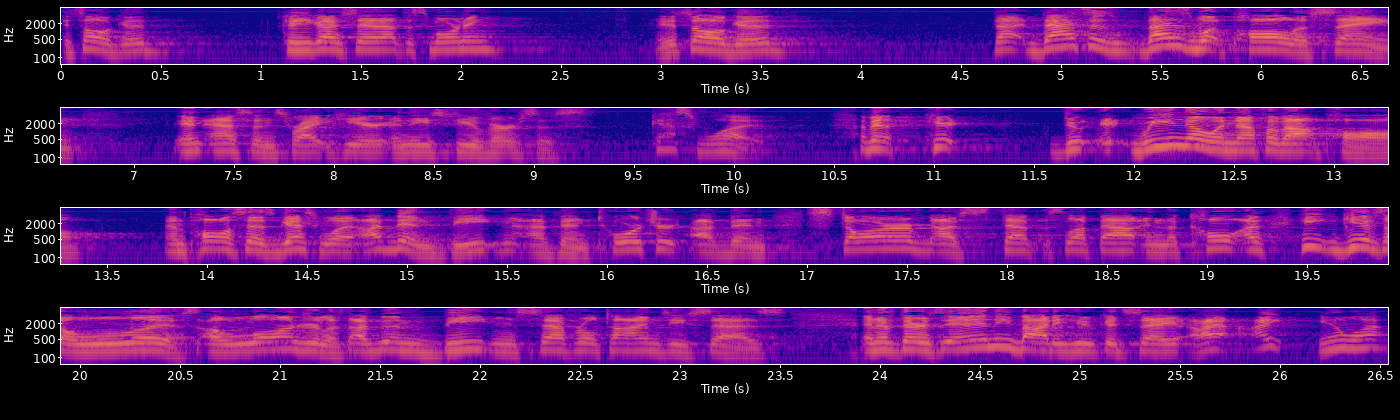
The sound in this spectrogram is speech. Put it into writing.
It's all good. Can you guys say that this morning? It's all good. That, that's, that is what Paul is saying, in essence, right here in these few verses. Guess what? I mean, here, do, we know enough about Paul and Paul says, Guess what? I've been beaten, I've been tortured, I've been starved, I've stepped, slept out in the cold. he gives a list, a laundry list. I've been beaten several times, he says. And if there's anybody who could say, I, I you know what?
